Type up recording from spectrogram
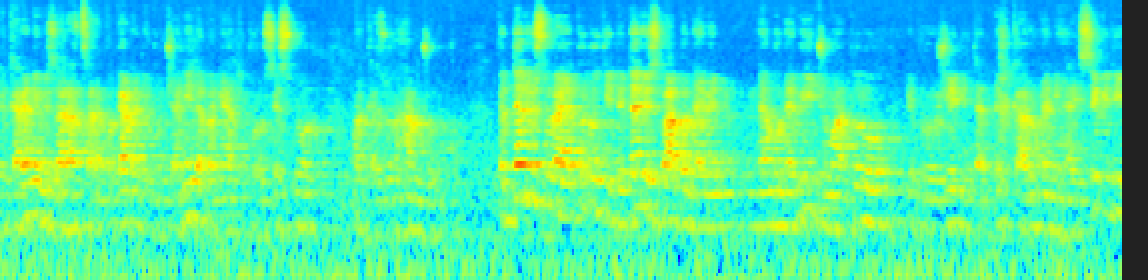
له کرنې وزارت سره په ګډه د کوچیاني لبنیاتو پروسس نور مرکزونه هم جوړ کړو. په درویشت ولایتونو کې د درویشت بابو نمونوي جوماتونو د پروژې د تطبیق کارونه نهايي شوي دي،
